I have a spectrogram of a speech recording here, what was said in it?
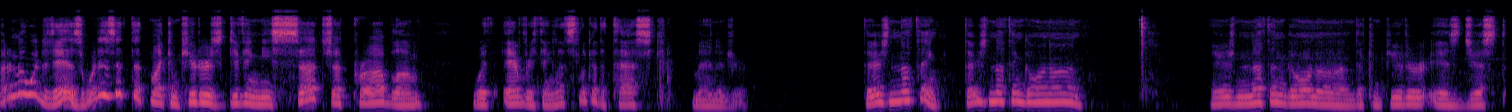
I don't know what it is. What is it that my computer is giving me such a problem with everything? Let's look at the task manager. There's nothing. There's nothing going on. There's nothing going on. The computer is just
